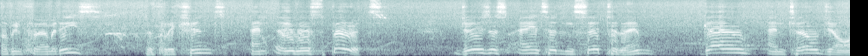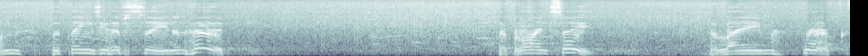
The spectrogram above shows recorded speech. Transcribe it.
of infirmities, afflictions, and evil spirits. Jesus answered and said to them, Go and tell John the things you have seen and heard. The blind see, the lame walk,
